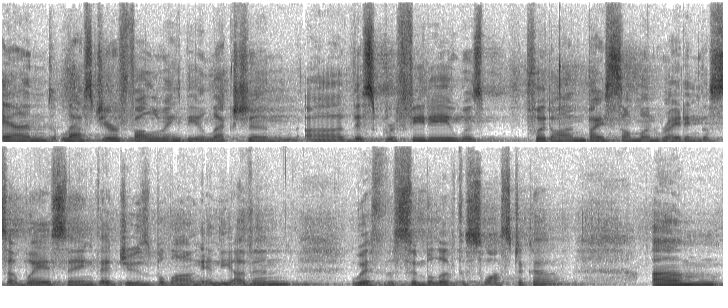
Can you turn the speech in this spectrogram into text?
And last year, following the election, uh, this graffiti was put on by someone riding the subway saying that Jews belong in the oven with the symbol of the swastika. Um,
